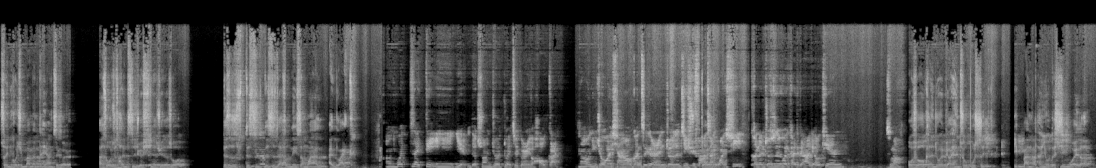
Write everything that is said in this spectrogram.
所以你会去慢慢培养这个人。但是我就是很直觉性的觉得说，this is this is this is definitely someone I I like。哦，你会在第一眼的时候，你就会对这个人有好感，然后你就会想要跟这个人就是继续发展关系，可能就是会开始跟他聊天，是吗？我说我可能就会表现出不是一般朋友的行为了。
